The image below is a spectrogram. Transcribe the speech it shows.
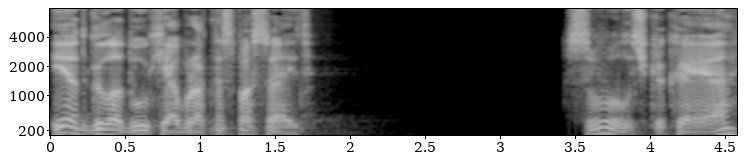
И от голодухи обратно спасает. Сволочь какая, а?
